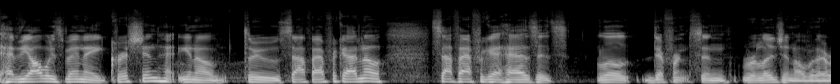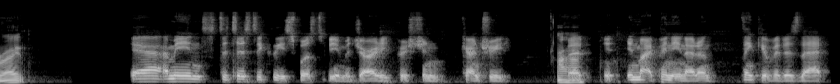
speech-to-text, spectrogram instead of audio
have you always been a Christian? You know, through South Africa. I know South Africa has its little difference in religion over there, right? Yeah, I mean, statistically, it's supposed to be a majority Christian country, Uh-huh. but in, in my opinion, I don't think of it as that.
